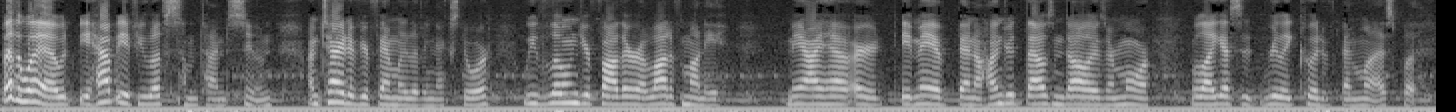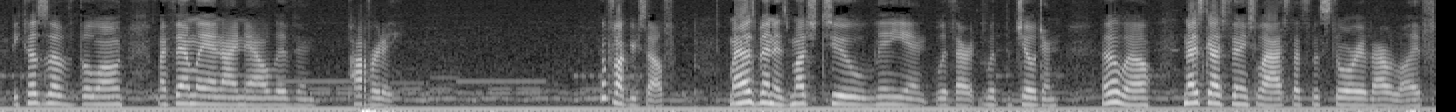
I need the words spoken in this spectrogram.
By the way, I would be happy if you left sometime soon. I'm tired of your family living next door. We've loaned your father a lot of money. May I have, or it may have been a hundred thousand dollars or more. Well, I guess it really could have been less, but because of the loan, my family and I now live in poverty. Go fuck yourself. My husband is much too lenient with our with the children. Oh well, nice guys finish last. That's the story of our life.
